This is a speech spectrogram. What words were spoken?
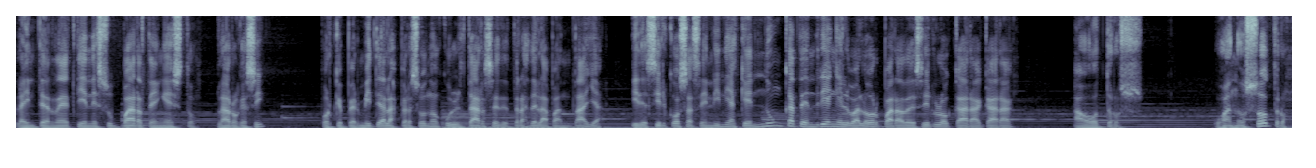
La Internet tiene su parte en esto, claro que sí porque permite a las personas ocultarse detrás de la pantalla y decir cosas en línea que nunca tendrían el valor para decirlo cara a cara a otros o a nosotros,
